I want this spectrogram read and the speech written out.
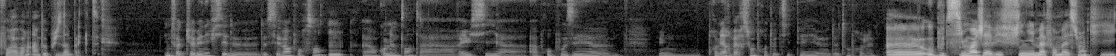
pour avoir un peu plus d'impact. Une fois que tu as bénéficié de, de ces 20%, mm. en combien de temps tu as réussi à, à proposer une première version prototypée euh, de ton projet? Euh, Au bout de six mois, j'avais fini ma formation qui,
